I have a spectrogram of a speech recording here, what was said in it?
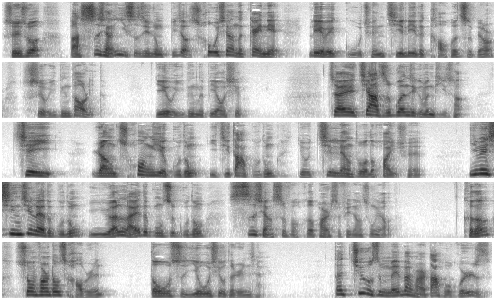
所以说，把思想意识这种比较抽象的概念列为股权激励的考核指标是有一定道理的，也有一定的必要性。在价值观这个问题上，建议让创业股东以及大股东有尽量多的话语权，因为新进来的股东与原来的公司股东思想是否合拍是非常重要的。可能双方都是好人，都是优秀的人才。但就是没办法搭伙过日子，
